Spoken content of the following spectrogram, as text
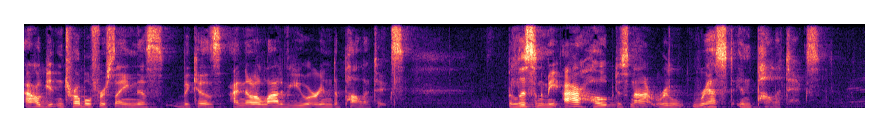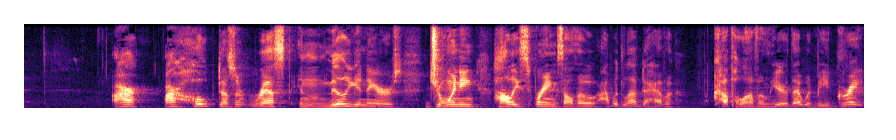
I'll get in trouble for saying this because I know a lot of you are into politics. But listen to me, our hope does not rest in politics. Our, our hope doesn't rest in millionaires joining Holly Springs, although I would love to have a couple of them here. That would be great.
